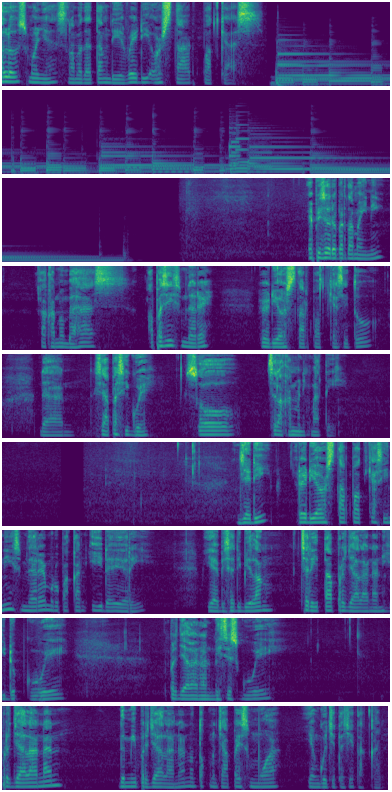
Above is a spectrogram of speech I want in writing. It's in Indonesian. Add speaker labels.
Speaker 1: Halo semuanya, selamat datang di Ready or Start Podcast. Episode pertama ini akan membahas apa sih sebenarnya Ready or Start Podcast itu dan siapa sih gue. So, silakan menikmati. Jadi, Radio Start Podcast ini sebenarnya merupakan e-diary. Ya bisa dibilang cerita perjalanan hidup gue, perjalanan bisnis gue, perjalanan demi perjalanan untuk mencapai semua yang gue cita-citakan.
